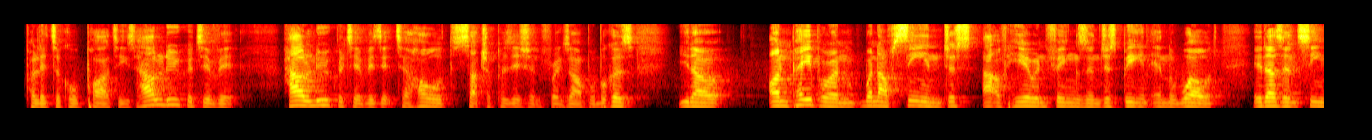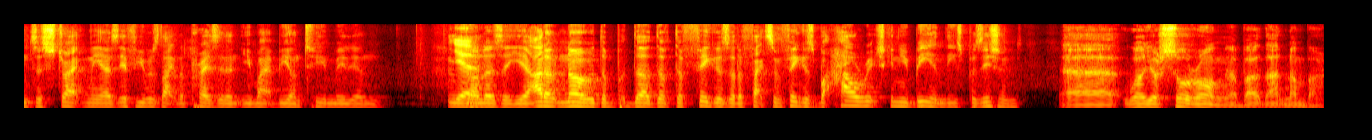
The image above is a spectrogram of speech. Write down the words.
political parties. How lucrative it? How lucrative is it to hold such a position, for example? Because you know, on paper and when I've seen just out of hearing things and just being in the world, it doesn't seem to strike me as if you was like the president, you might be on two million yeah. dollars a year. I don't know the, the the the figures or the facts and figures, but how rich can you be in these positions? Uh, well, you're so wrong about that number.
